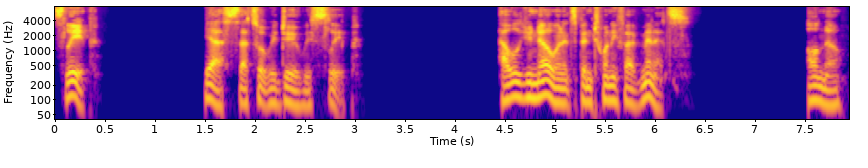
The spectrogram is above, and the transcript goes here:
Sleep? Yes, that's what we do. We sleep. How will you know when it's been 25 minutes? I'll know.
